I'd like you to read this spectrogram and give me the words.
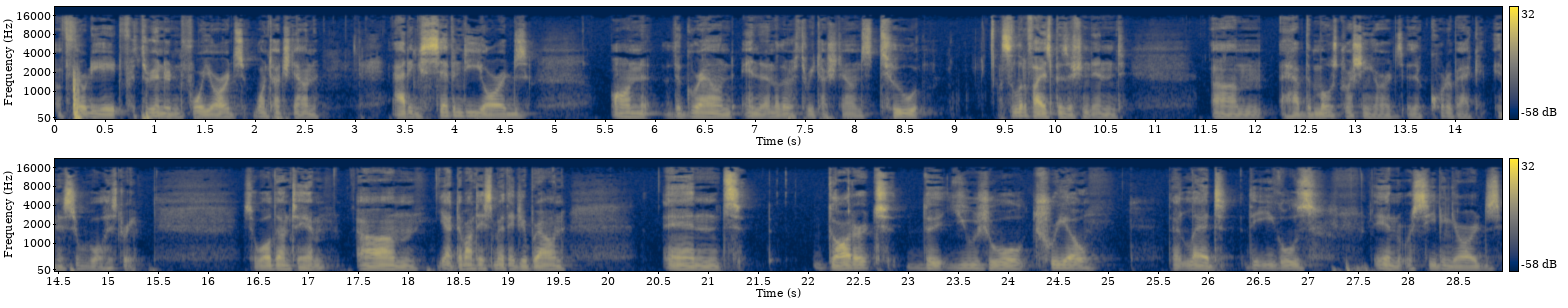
of 38 for 304 yards, one touchdown, adding 70 yards on the ground and another three touchdowns to solidify his position and um, have the most rushing yards as a quarterback in his Super Bowl history. So well done to him. Um, yeah, DeVonta Smith, AJ Brown, and Goedert, the usual trio that led the Eagles in receiving yards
